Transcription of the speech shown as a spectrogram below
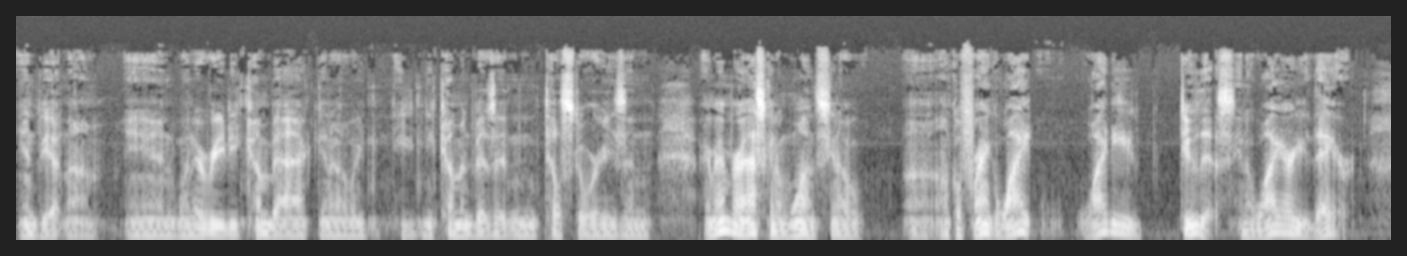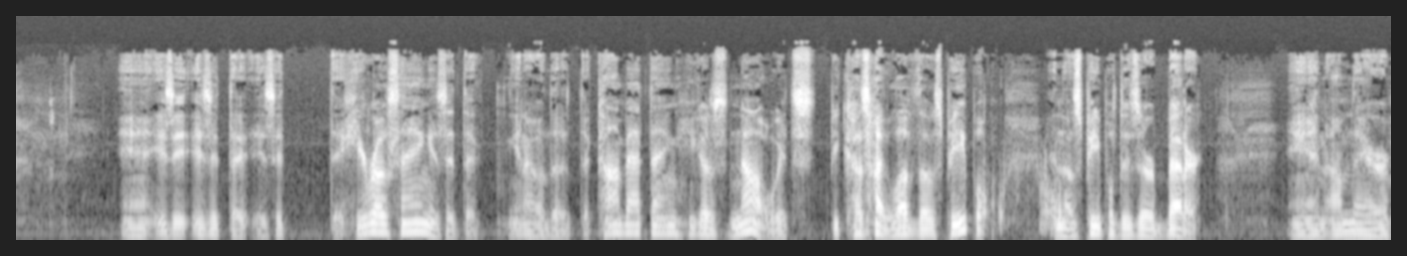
in Vietnam, and whenever he'd come back, you know, he'd, he'd, he'd come and visit and tell stories. And I remember asking him once, you know, uh, Uncle Frank, why why do you do this? You know, why are you there? And is it is it the is it the hero thing? Is it the you know the the combat thing? He goes, no, it's because I love those people, and those people deserve better and I'm there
